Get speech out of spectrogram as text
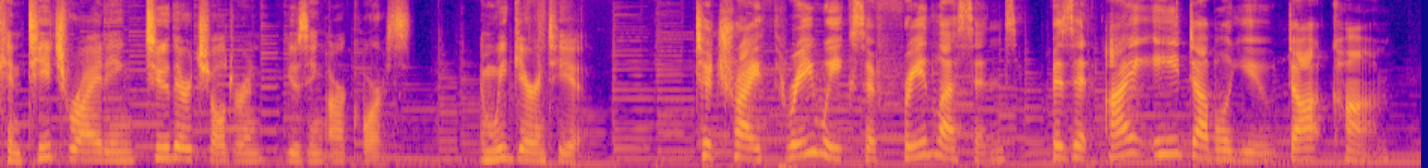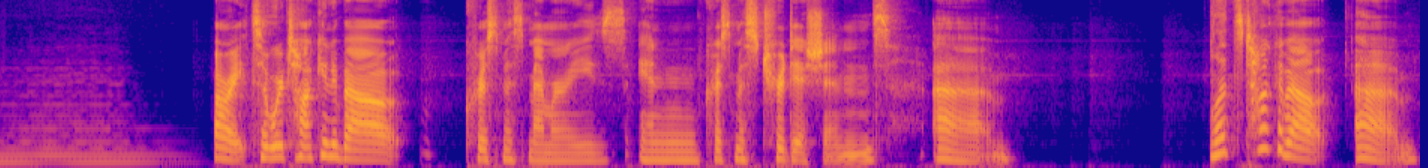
can teach writing to their children using our course. And we guarantee it. To try three weeks of free lessons, visit IEW.com. All right, so we're talking about Christmas memories and Christmas traditions. Um, let's talk about um,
